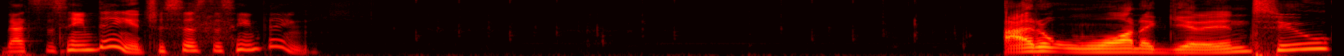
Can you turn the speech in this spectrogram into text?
That's the same thing. It just says the same thing. I don't want to get into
